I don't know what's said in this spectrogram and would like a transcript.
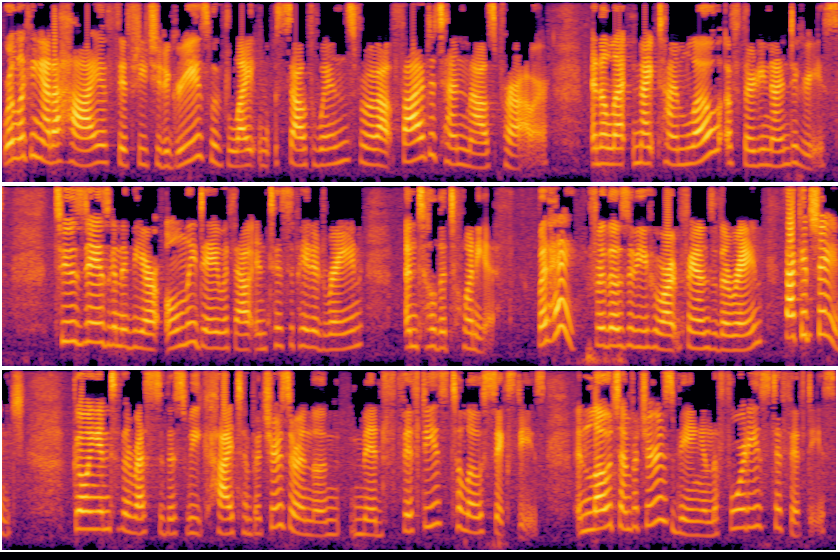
We're looking at a high of 52 degrees with light south winds from about 5 to 10 miles per hour and a nighttime low of 39 degrees. Tuesday is going to be our only day without anticipated rain until the 20th. But hey, for those of you who aren't fans of the rain, that could change. Going into the rest of this week, high temperatures are in the mid 50s to low 60s, and low temperatures being in the 40s to 50s.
